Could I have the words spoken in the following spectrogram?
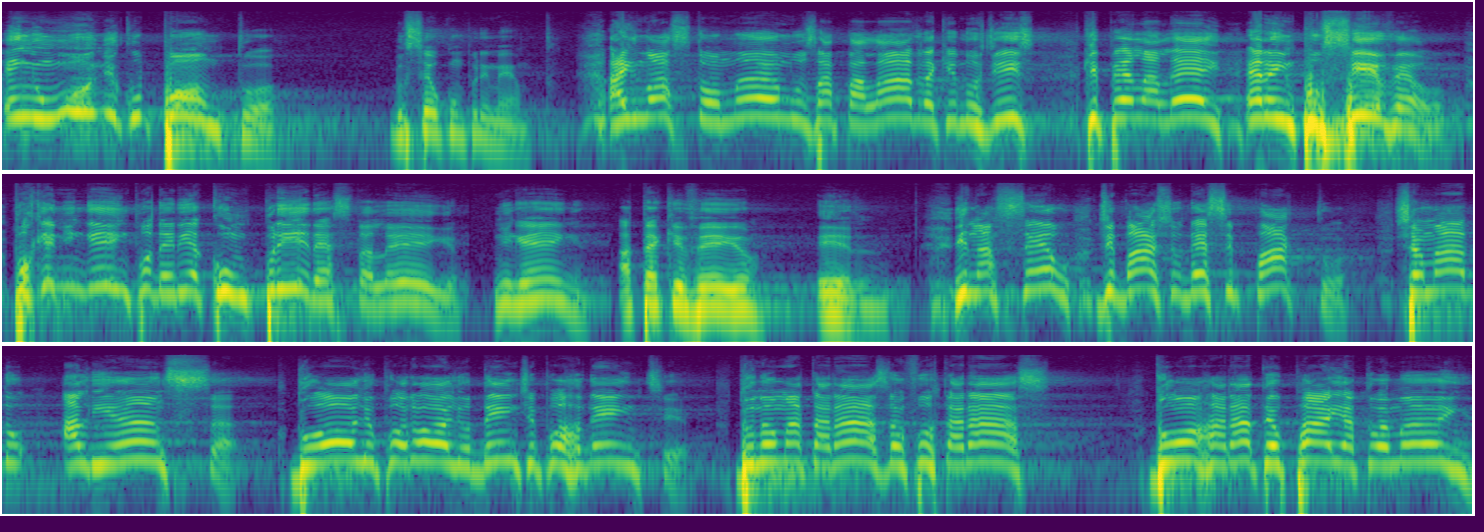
em um único ponto do seu cumprimento. Aí nós tomamos a palavra que nos diz que pela lei era impossível, porque ninguém poderia cumprir esta lei, ninguém, até que veio ele. E nasceu debaixo desse pacto, chamado aliança, do olho por olho, dente por dente, do não matarás, não furtarás, do honrará teu pai e a tua mãe,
